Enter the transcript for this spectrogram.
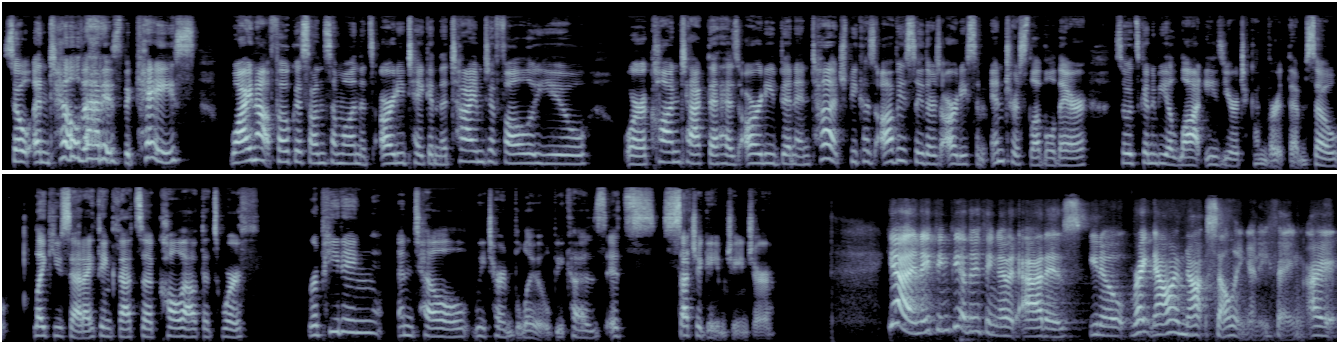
So until that is the case, why not focus on someone that's already taken the time to follow you or a contact that has already been in touch? Because obviously there's already some interest level there so it's going to be a lot easier to convert them. So like you said i think that's a call out that's worth repeating until we turn blue because it's such a game changer yeah, and I think the other thing I would add is, you know, right now I'm not selling anything. I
